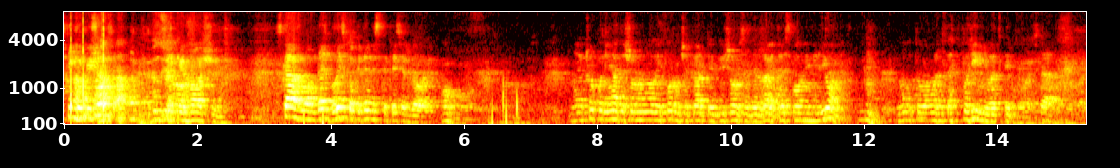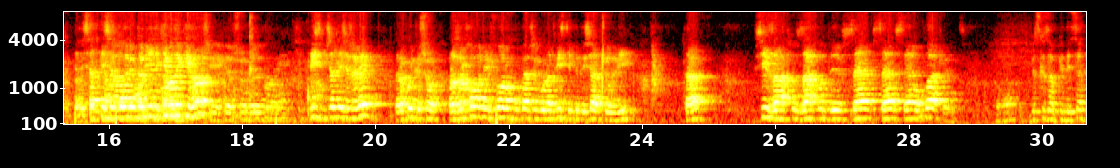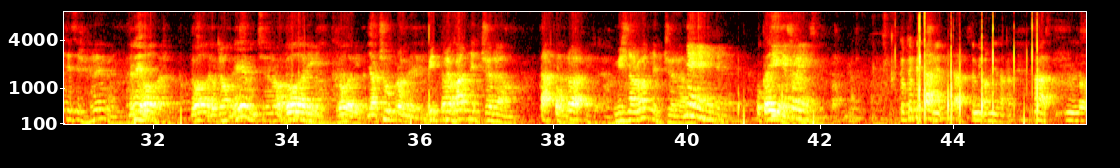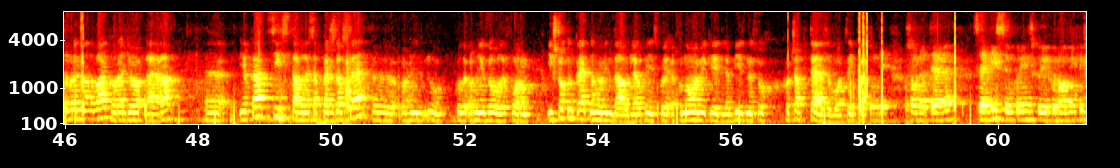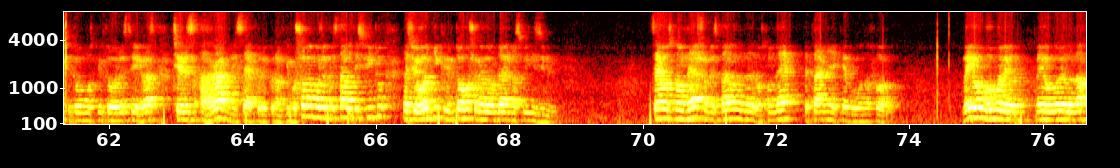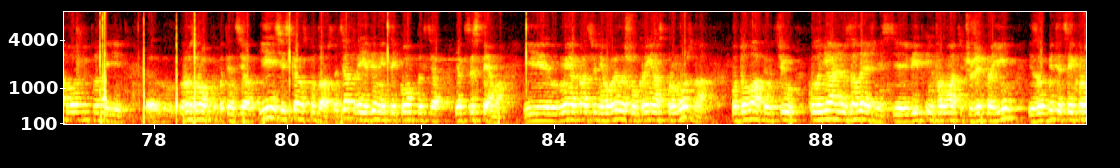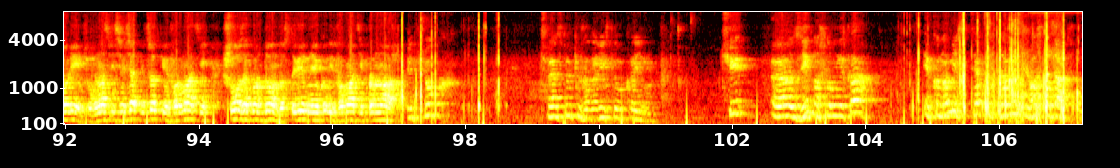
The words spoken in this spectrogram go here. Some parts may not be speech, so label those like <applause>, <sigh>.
Скільки обійшовся? Скільки грошей? Скажу вам, десь близько 50 тисяч доларів. Ну, якщо порівняти, що минулий форум четвертий обійшовся державі 3,5 мільйони, ну то ви можете <laughs> порівнювати. Так. 50 тисяч доларів то мені такі великі гроші, що ви- 250 тисяч гривень. Рахуйте, що розрахований форум, по-перше, був на 250 чоловік. Так? Всі заходи, все, все, все оплачується. Ви сказав 50 тисяч гривень. Гривень. Долар. Гривень чи гривень? Доларів. Доларів. Я чув про гривень. Від приватних джерел, Так, так, приватний. міжнародних джерел. Ні, ні, ні, ні. Тільки Українські. українські. Тобто питання, самі організатори. Раз. М, Лавайко, Радіо Ера. Е, Яка ціль ставилася перш за все, е, ну, коли організовували форум? І що конкретного він дав для української економіки, для бізнесу, хоча б тезово цей перший? Основна тема це місце української економіки в світовому співтоваристві якраз через аграрний сектор економіки. Бо що ми можемо представити світу на сьогодні, крім того, що ми виробляємо на своїй землі? Це основне, що ми ставили основне питання, яке було на форумі. Ми його обговорили, ми його говорили на форумі, пленарному. Потенціал і сільське господарство. Це триєдиний цей комплекс як- система. І ми якраз сьогодні говорили, що Україна спроможна подолати оцю колоніальну залежність е, від інформації чужих країн і зробити цей прорив, щоб у нас 80% інформації йшло за кордон, достовірної інформації про наш. Філіпчук, член спілки журналістів України. Чи е, згідно словника, економіст це управління господарства?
